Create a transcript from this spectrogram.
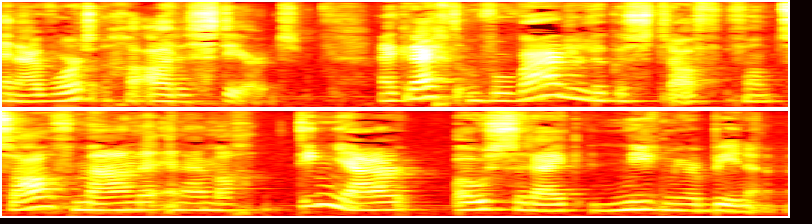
en hij wordt gearresteerd. Hij krijgt een voorwaardelijke straf van 12 maanden en hij mag 10 jaar Oostenrijk niet meer binnen.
